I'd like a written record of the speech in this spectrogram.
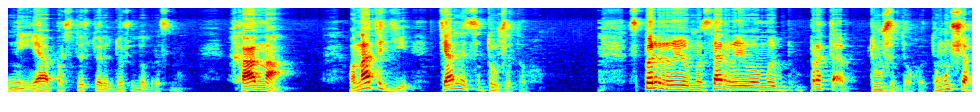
Ні, я просто історію дуже добре знаю. Хана. Вона тоді тягнеться дуже довго. З переривами, заривами, проте дуже довго. Тому що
